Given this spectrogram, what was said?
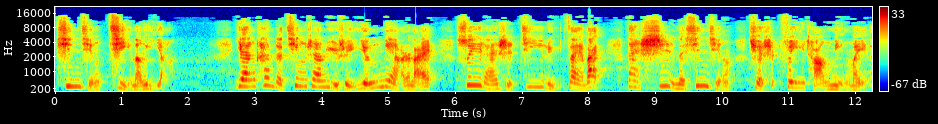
心情岂能一样？眼看着青山绿水迎面而来，虽然是羁旅在外，但诗人的心情却是非常明媚的。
